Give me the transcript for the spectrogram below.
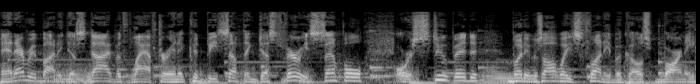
And everybody just died with laughter, and it could be something just very simple or stupid, but it was always funny because Barney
